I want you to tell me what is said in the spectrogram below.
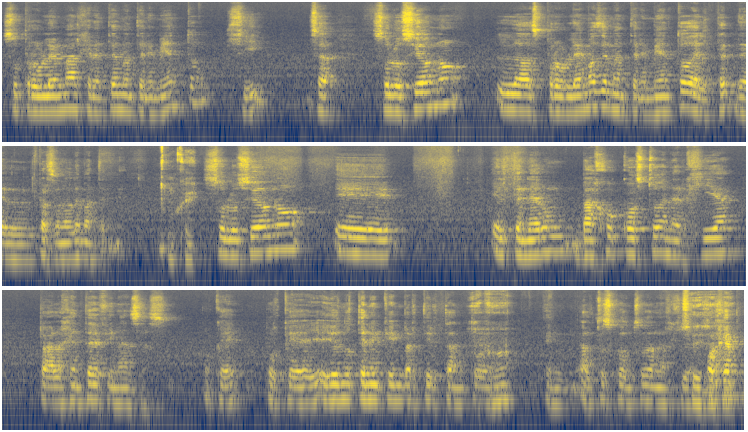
su problema al gerente de mantenimiento? Sí. O sea, soluciono los problemas de mantenimiento del, del personal de mantenimiento. Okay. Soluciono eh, el tener un bajo costo de energía para la gente de finanzas, ¿okay? porque ellos no tienen que invertir tanto en, altos costos de energía. Por ejemplo,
